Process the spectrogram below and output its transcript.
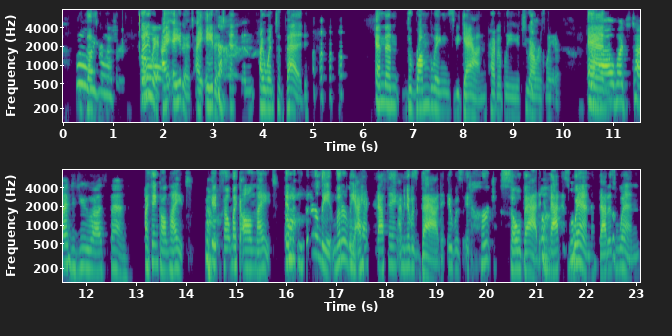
Oh my desperate gosh. measures. So anyway, Oh. I ate it. I ate it, and then I went to bed. And then the rumblings began, probably two hours later. So And how much time did you uh, spend? I think all night. It felt like all night. And Oh. literally, literally, I had mm-hmm. nothing. I mean, it was bad. It was, it hurt so bad. Oh, and that is oh. when, that is when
